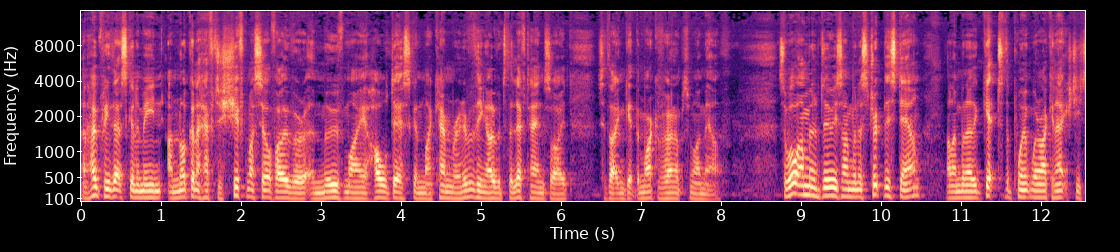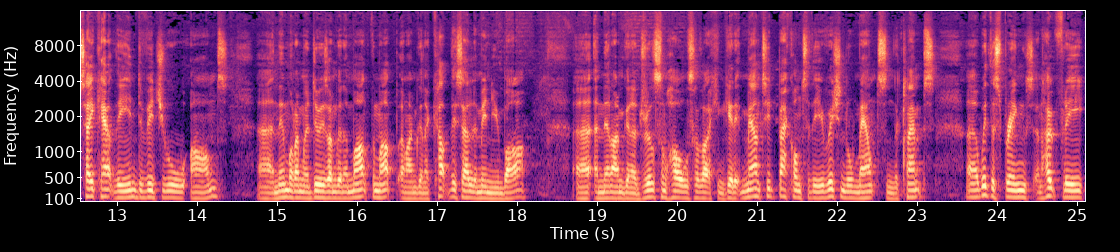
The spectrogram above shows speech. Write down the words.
and hopefully that's going to mean I'm not going to have to shift myself over and move my whole desk and my camera and everything over to the left hand side so that I can get the microphone up to my mouth. So what I'm going to do is I'm going to strip this down and I'm going to get to the point where I can actually take out the individual arms uh, and then what I'm going to do is I'm going to mark them up and I'm going to cut this aluminium bar uh, and then I'm going to drill some holes so that I can get it mounted back onto the original mounts and the clamps uh, with the springs and hopefully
